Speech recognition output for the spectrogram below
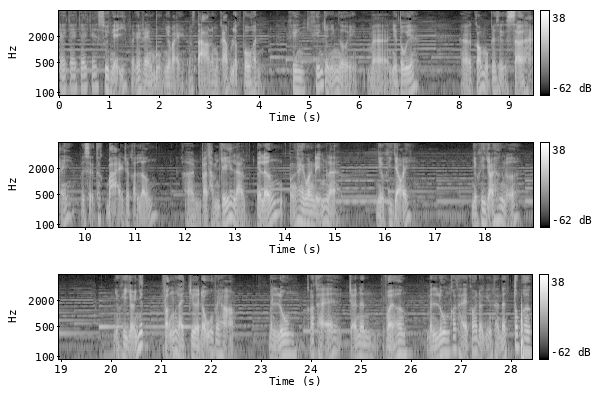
cái cái cái cái suy nghĩ và cái ràng buộc như vậy nó tạo ra một cái áp lực vô hình khiến khiến cho những người mà như tôi á à, có một cái sự sợ hãi với sự thất bại rất là lớn. À, và thậm chí là người lớn vẫn hay quan điểm là nhiều khi giỏi nhiều khi giỏi hơn nữa nhiều khi giỏi nhất vẫn là chưa đủ với họ. Mình luôn có thể trở nên vời hơn mình luôn có thể có được những thành tích tốt hơn.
